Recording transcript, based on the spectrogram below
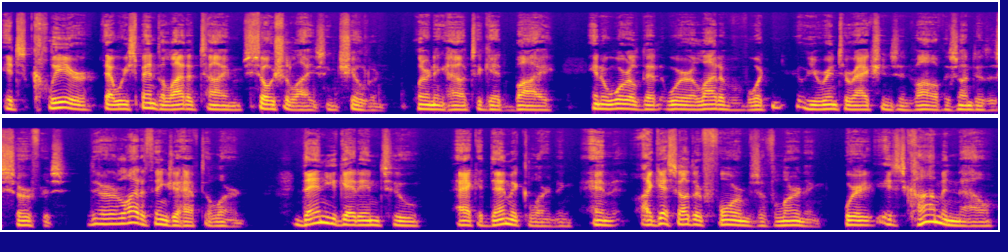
it's clear that we spend a lot of time socializing children, learning how to get by in a world that where a lot of what your interactions involve is under the surface. There are a lot of things you have to learn. Then you get into academic learning and I guess other forms of learning where it's common now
